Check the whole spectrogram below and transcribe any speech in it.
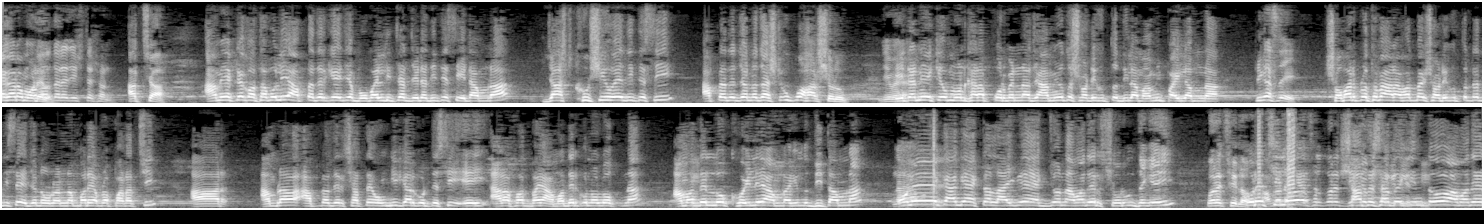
এগারো মডেল রেজিস্ট্রেশন আচ্ছা। আমি একটা কথা বলি আপনাদেরকে এই যে মোবাইল রিচার্জ যেটা দিতেছি এটা আমরা জাস্ট খুশি হয়ে দিতেছি। আপনাদের জন্য জাস্ট উপহার স্বরূপ। এটা নিয়ে কেউ মন খারাপ করবেন না যে আমিও তো সঠিক উত্তর দিলাম আমি পাইলাম না। ঠিক আছে? সবার প্রথমে আরাফাত ভাই সঠিক উত্তরটা দিছে এই জন্য ওনার নাম্বারে আমরা পাঠাচ্ছি। আর আমরা আপনাদের সাথে অঙ্গীকার করতেছি এই আরাফাত ভাই আমাদের কোনো লোক না। আমাদের লোক হইলে আমরা কিন্তু দিতাম না। না, অনেক আগে একটা লাইভে একজন আমাদের শোরুম থেকেই করেছিল। করেছিল। সাথে সাথে কিন্তু আমাদের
